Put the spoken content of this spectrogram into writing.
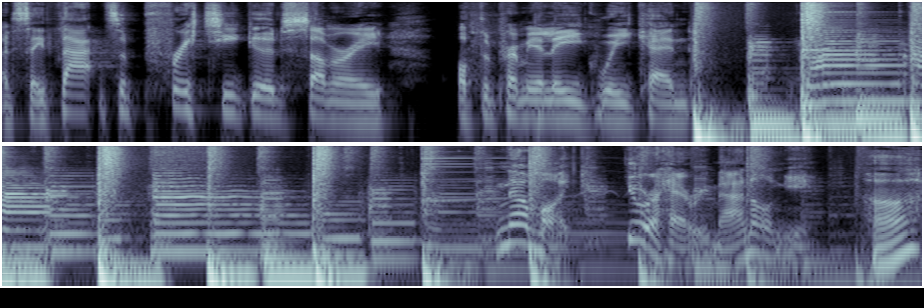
I'd say that's a pretty good summary of the Premier League weekend. Now, Mike, you're a hairy man, aren't you? Huh?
